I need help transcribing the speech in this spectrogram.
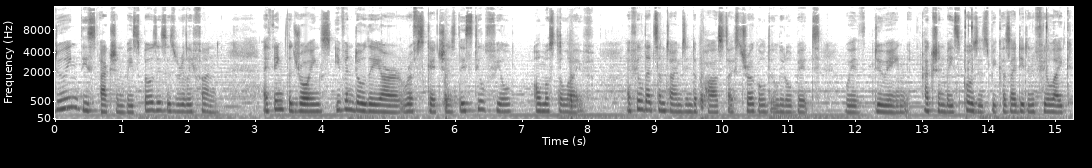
Doing these action-based poses is really fun. I think the drawings, even though they are rough sketches, they still feel almost alive. I feel that sometimes in the past I struggled a little bit with doing action based poses because I didn't feel like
